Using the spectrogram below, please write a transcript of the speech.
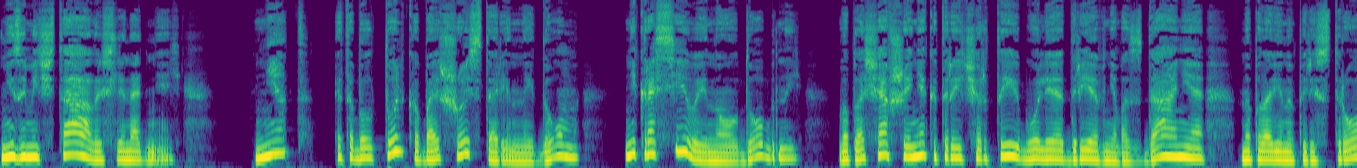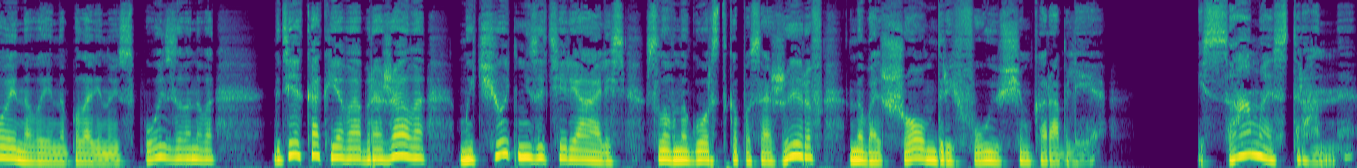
не замечталась ли над ней? Нет, это был только большой старинный дом — некрасивый, но удобный, воплощавший некоторые черты более древнего здания, наполовину перестроенного и наполовину использованного, где, как я воображала, мы чуть не затерялись, словно горстка пассажиров на большом дрейфующем корабле. И самое странное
